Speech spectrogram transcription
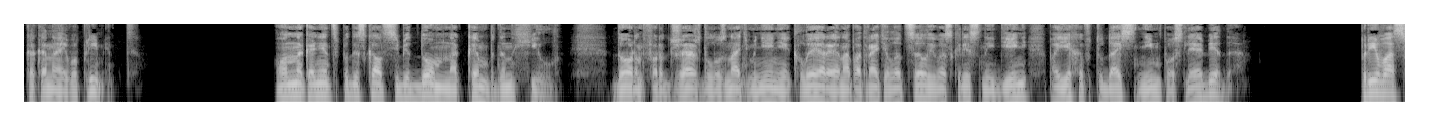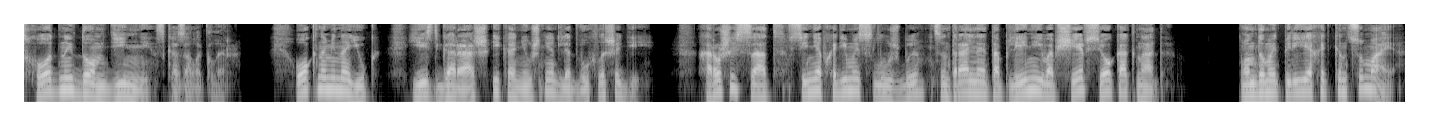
как она его примет. Он, наконец, подыскал себе дом на Кэмпден-Хилл. Дорнфорд жаждал узнать мнение Клэр, и она потратила целый воскресный день, поехав туда с ним после обеда. «Превосходный дом, Динни», — сказала Клэр. Окнами на юг, есть гараж и конюшня для двух лошадей. Хороший сад, все необходимые службы, центральное отопление и вообще все как надо. Он думает переехать к концу мая.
